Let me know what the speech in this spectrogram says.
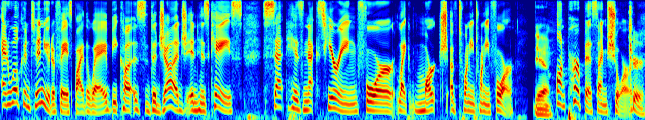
and will continue to face, by the way, because the judge in his case set his next hearing for like March of 2024. Yeah. On purpose, I'm sure. Sure.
